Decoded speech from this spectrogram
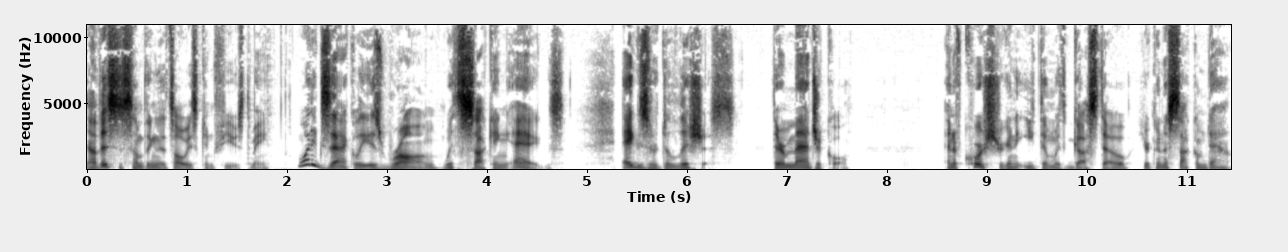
Now, this is something that's always confused me. What exactly is wrong with sucking eggs? Eggs are delicious, they're magical. And of course, you're going to eat them with gusto, you're going to suck them down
